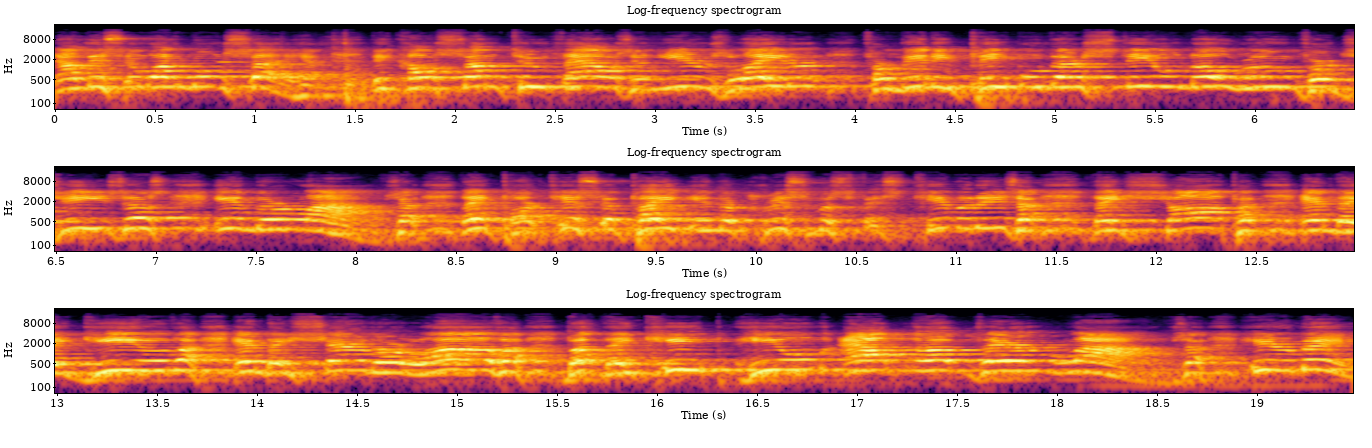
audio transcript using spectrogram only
Now, listen to what I'm going to say. Because some 2,000 years later, for many people, there's still no room for Jesus in their lives. They participate in the Christmas festivities, they shop and they give and they share their love, but they keep Him out of their lives. Hear me.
